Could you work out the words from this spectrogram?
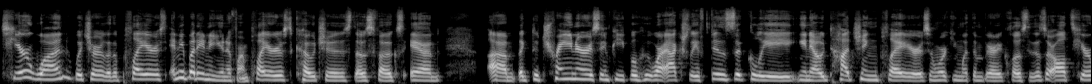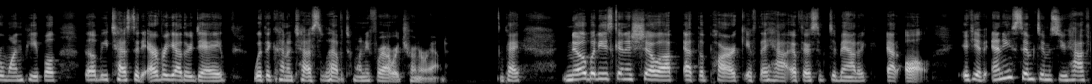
Tier one, which are the players, anybody in a uniform, players, coaches, those folks, and um, like the trainers and people who are actually physically, you know, touching players and working with them very closely. Those are all tier one people. They'll be tested every other day with the kind of test that will have a 24 hour turnaround. Okay. Nobody's going to show up at the park if they have if they're symptomatic at all. If you have any symptoms, you have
